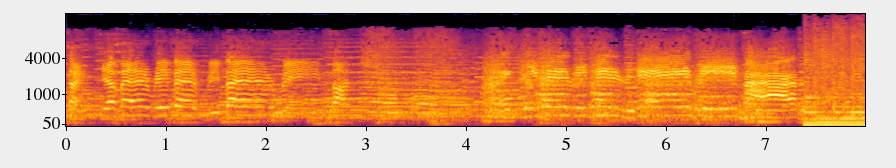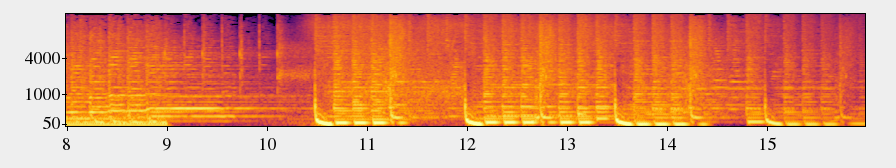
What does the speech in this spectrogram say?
Thank you very, very, very much. Thank you very, very, very much.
